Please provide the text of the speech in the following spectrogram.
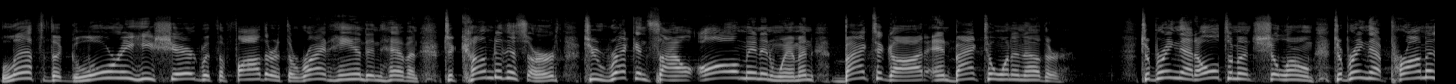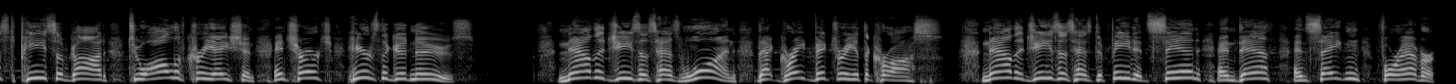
left the glory he shared with the Father at the right hand in heaven to come to this earth to reconcile all men and women back to God and back to one another to bring that ultimate shalom, to bring that promised peace of God to all of creation. And, church, here's the good news. Now that Jesus has won that great victory at the cross, now that Jesus has defeated sin and death and Satan forever,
